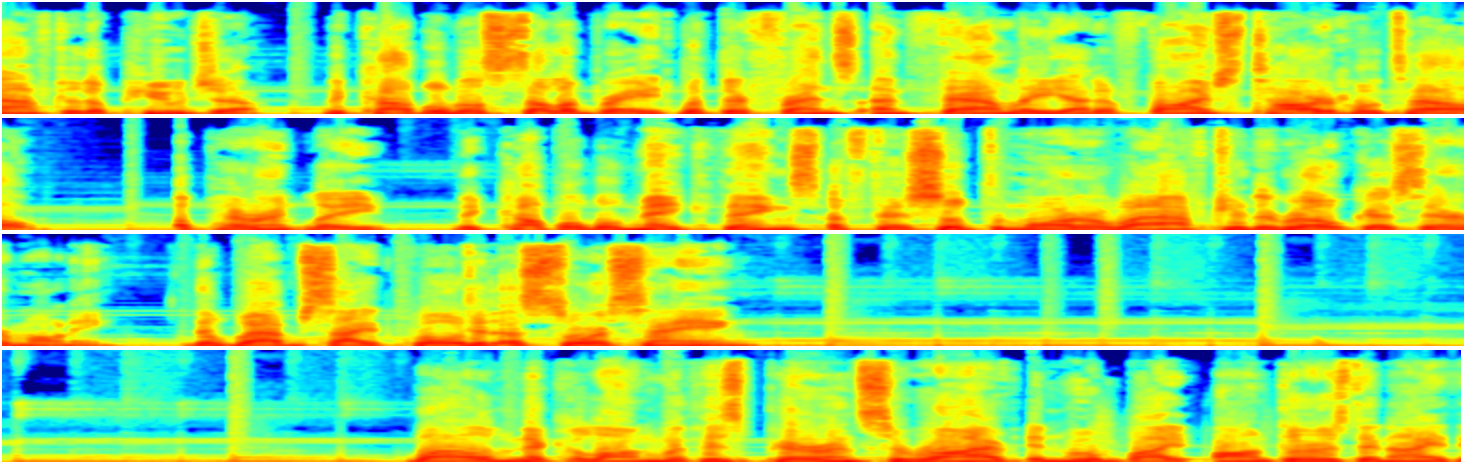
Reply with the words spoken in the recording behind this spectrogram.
After the puja, the couple will celebrate with their friends and family at a five-star hotel. Apparently, the couple will make things official tomorrow after the Roka ceremony, the website quoted a source saying. While Nick along with his parents arrived in Mumbai on Thursday night,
